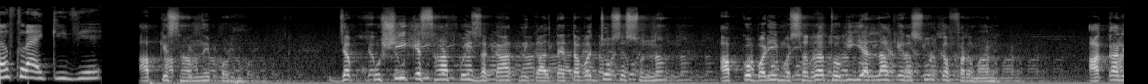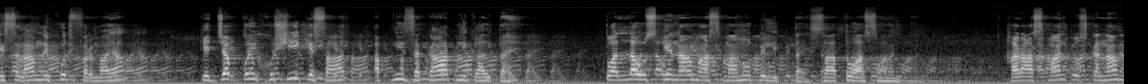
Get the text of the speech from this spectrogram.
सब्सक्राइब कीजिए। आपके सामने पढ़ूं। जब खुशी के साथ कोई जक़ात निकालता है, तवज्जो से सुनना, आपको बड़ी मसरत होगी ये अल्लाह के रसूल का फरमान है। आका सलाम ने खुद फरमाया कि जब कोई खुशी के साथ अपनी जक़ात निकालता है तो अल्लाह उसके नाम आसमानों पे लिखता है, सातों आसमान हर आसमान पे उसका नाम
